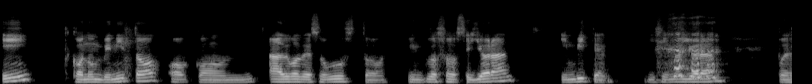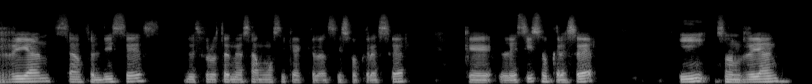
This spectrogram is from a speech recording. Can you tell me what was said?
y con un vinito o con algo de su gusto. Incluso si lloran, inviten. Y si no lloran, pues rían, sean felices, disfruten esa música que les hizo crecer, que les hizo crecer y sonrían.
